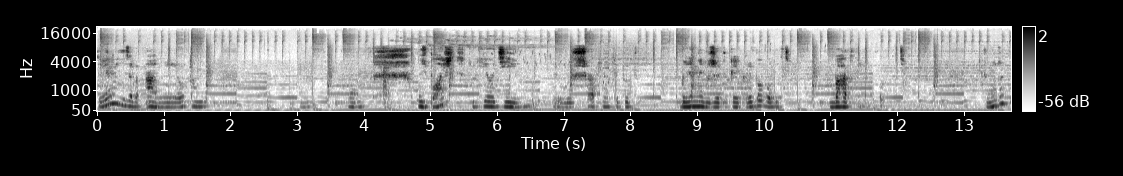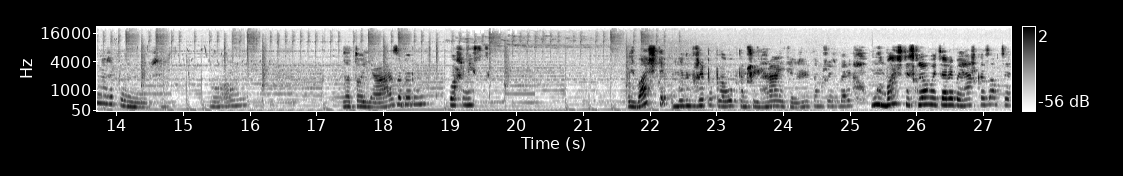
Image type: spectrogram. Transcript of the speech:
Це він мені забрав. А, ні, я там. Ось бачите, тут є оці лишатники тут. Біля них вже така як риба водиться. Багато риби водиться. Чому тут не заповнено все? Зато я заберу ваше місце. Ось бачите, у мене вже поплавок там щось грається, вже там щось бере. Вон, бачите, скльовується риба, я ж казав, це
